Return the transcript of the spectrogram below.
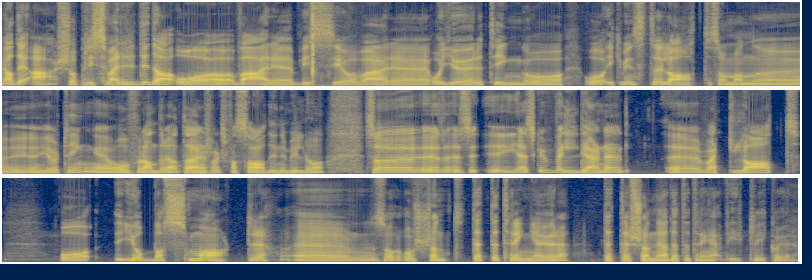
ja, det er så prisverdig, da, å være busy og være og gjøre ting, og, og ikke minst late som man uh, gjør ting overfor andre. At det er en slags fasade inne i bildet òg. Så jeg, jeg skulle veldig gjerne uh, vært lat og jobba smartere uh, så, og skjønt dette trenger jeg å gjøre. Dette skjønner jeg, dette trenger jeg virkelig ikke å gjøre.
